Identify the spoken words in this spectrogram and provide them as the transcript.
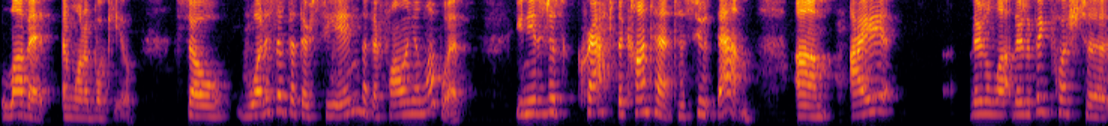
love it and want to book you so, what is it that they're seeing that they're falling in love with? You need to just craft the content to suit them. Um, I there's a lot there's a big push to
